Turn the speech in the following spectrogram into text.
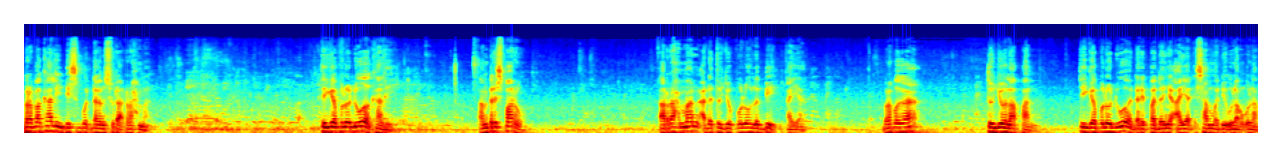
Berapa kali disebut dalam surat Rahman? 32 kali. Hampir separuh. Ar-Rahman ada 70 lebih ayat. Berapa kak? 78. 32 daripadanya ayat sama diulang-ulang.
